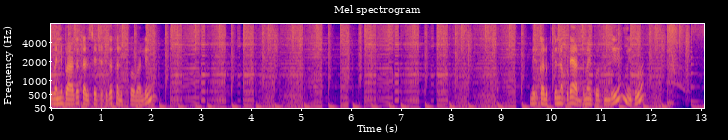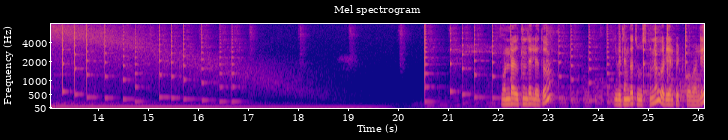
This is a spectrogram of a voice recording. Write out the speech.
ఇవన్నీ బాగా కలిసేటట్టుగా కలుపుకోవాలి. మీరు కలుపుతున్నప్పుడే అర్థమైపోతుంది మీకు. వండ అవుతుందో లేదో ఈ విధంగా చూసుకుని వడియాలు పెట్టుకోవాలి.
